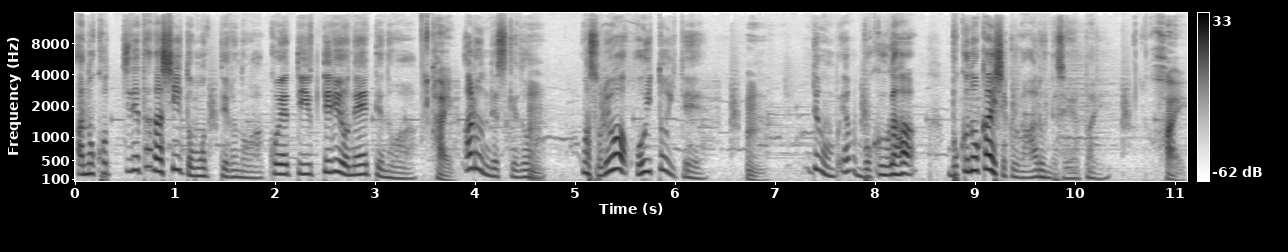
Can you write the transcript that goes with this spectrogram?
あのこっちで正しいと思ってるのはこうやって言ってるよねっていうのははい、あるんですけど、うん。まあそれは置いといてうん、でもやっぱ僕が僕の解釈があるんですよやっぱり。はい、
